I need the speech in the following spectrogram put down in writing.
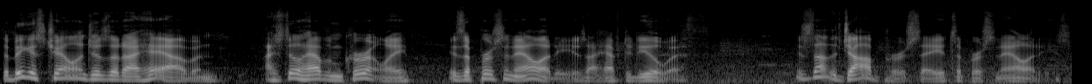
The biggest challenges that I have, and I still have them currently, is the personalities I have to deal with. It's not the job per se, it's the personalities.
